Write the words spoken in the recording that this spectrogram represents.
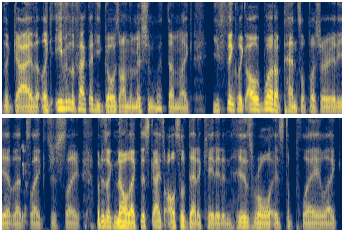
the guy that like even the fact that he goes on the mission with them like you think like oh what a pencil pusher idiot that's like just like but it's like no like this guy's also dedicated and his role is to play like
